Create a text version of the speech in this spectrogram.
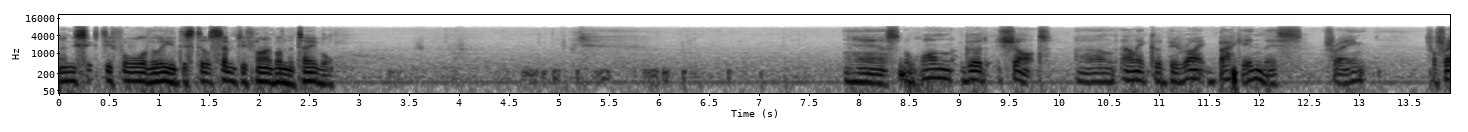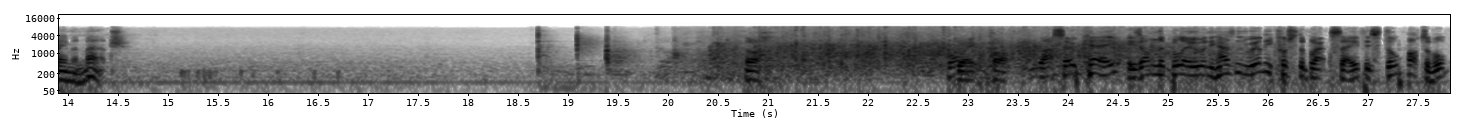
Only 64 the lead, there's still 75 on the table. Yes, one good shot, and Ali could be right back in this frame for frame and match. Oh. Great pot. That's okay. He's on the blue and he hasn't really pushed the black safe. It's still potable.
